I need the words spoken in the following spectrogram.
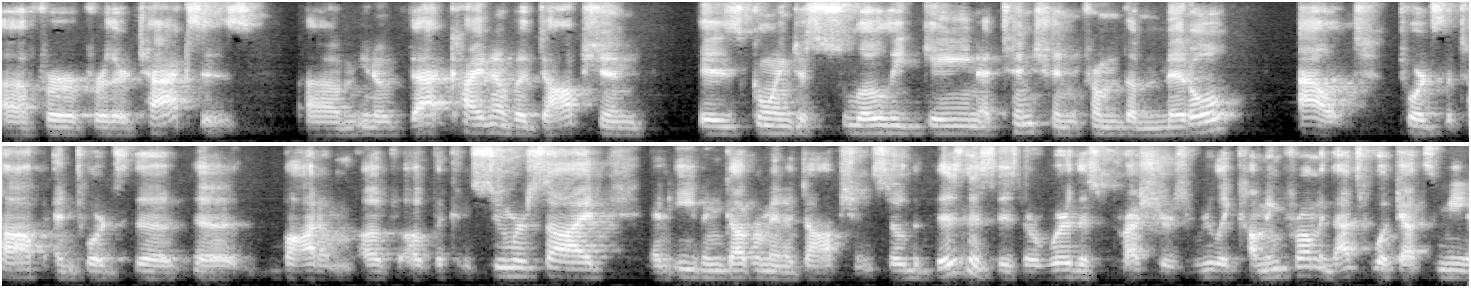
uh, for for their taxes. Um, you know that kind of adoption is going to slowly gain attention from the middle out towards the top and towards the the bottom of, of the consumer side and even government adoption. So the businesses are where this pressure is really coming from, and that's what gets me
